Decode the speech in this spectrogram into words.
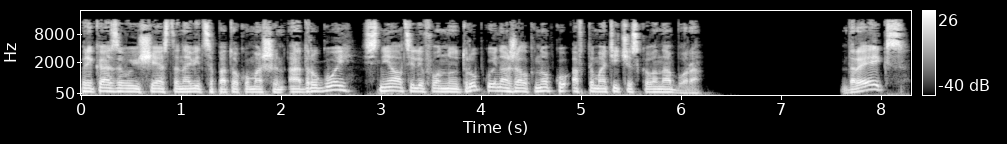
приказывающий остановиться потоку машин, а другой снял телефонную трубку и нажал кнопку автоматического набора. «Дрейкс,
